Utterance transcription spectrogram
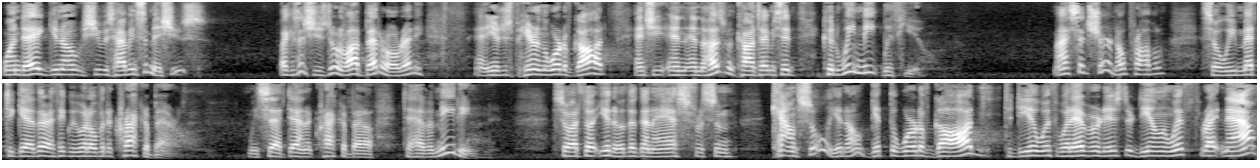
one day, you know, she was having some issues. Like I said, she's doing a lot better already. And you're just hearing the word of God. And, she, and, and the husband contacted me and said, Could we meet with you? I said, Sure, no problem. So we met together. I think we went over to Cracker Barrel. We sat down at Cracker Barrel to have a meeting. So I thought, you know, they're going to ask for some counsel, you know, get the Word of God to deal with whatever it is they're dealing with right now.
